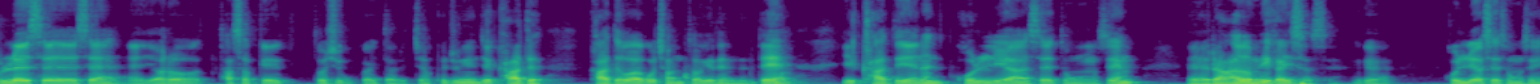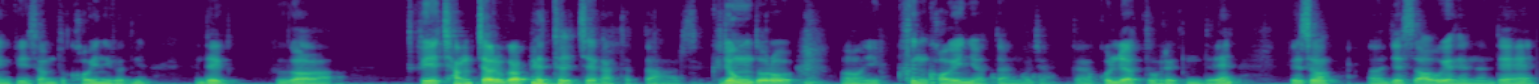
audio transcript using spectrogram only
블레셋에 여러 다섯 개 도시국가 있다 그랬죠. 그 중에 이제 가드 가드하고 전투하게 됐는데 이 가드에는 골리앗의 동생 라흐미가 있었어요. 그러니까 골리앗의 동생인 그 사람도 거인이거든요. 근데 그가 그의 창자루가 배틀째 같았다. 그 정도로 어, 큰 거인이었다는 거죠. 그러니까 골리앗도 그랬는데 그래서 어, 이제 싸우게 됐는데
